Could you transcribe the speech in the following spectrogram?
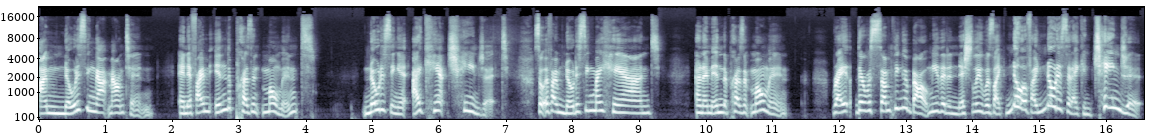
I'm noticing that mountain. And if I'm in the present moment, noticing it, I can't change it. So if I'm noticing my hand and I'm in the present moment, right? There was something about me that initially was like, no, if I notice it, I can change it.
